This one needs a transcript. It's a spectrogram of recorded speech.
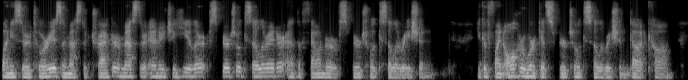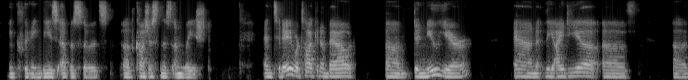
Bonnie Saratori is a master tracker, master energy healer, spiritual accelerator, and the founder of Spiritual Acceleration. You can find all her work at spiritualacceleration.com, including these episodes of Consciousness Unleashed. And today we're talking about um, the new year and the idea of uh,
